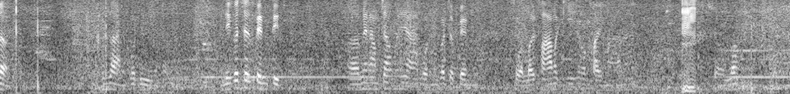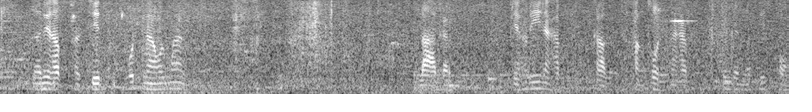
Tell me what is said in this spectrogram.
แบบทุกอย่างก็ดีนะครับอันนี้ก็จะเป็นติดแม่น้ำเจ้าพระยาบนก็จะเป็นสวนลอยฟ้าเมื่อกี้ที่เราไปมานะฮะมาชาอัลลอฮ์แล้วนี่ครับมัสยิดงดงามมากๆลากันเพียงเท่านี้นะครับกับฝั่งทนนะครับซึ่งเป็นมัสยิดของ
